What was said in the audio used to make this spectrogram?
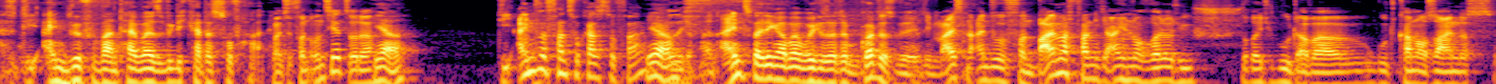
Also die Einwürfe waren teilweise wirklich katastrophal. Meinst du von uns jetzt, oder? Ja, Die Einwürfe fandst du katastrophal? ja. Also ich, da waren ein, zwei Dinge dabei, wo ich gesagt habe, um Gottes Willen. die meisten Einwürfe von Ballmann fand ich eigentlich noch relativ, relativ gut, aber gut, kann auch sein, dass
